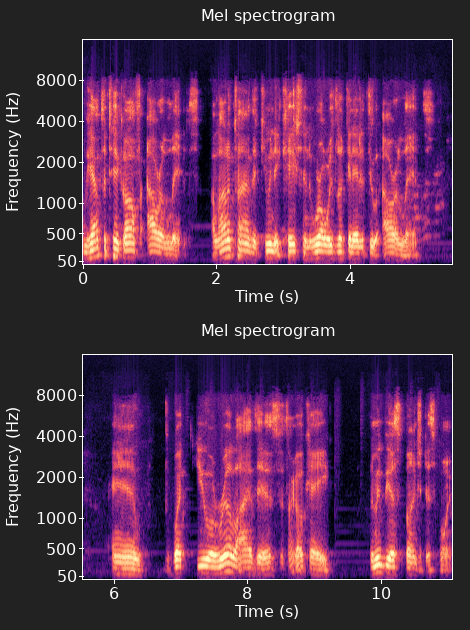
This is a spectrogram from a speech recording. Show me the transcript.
we have to take off our lens. A lot of times the communication, we're always looking at it through our lens. And what you will realize is it's like, okay, let me be a sponge at this point.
